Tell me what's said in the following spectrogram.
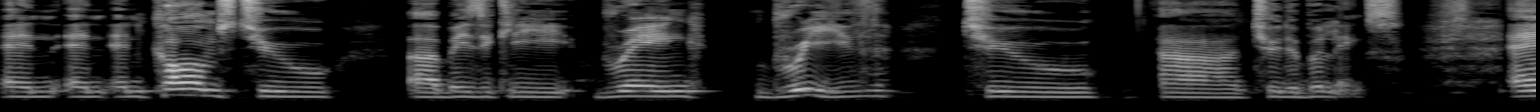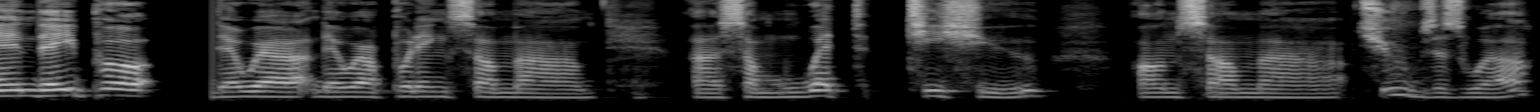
and and and comes to uh, basically bring breathe to uh, to the buildings, and they put they were they were putting some uh, uh some wet tissue on some uh, tubes as well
